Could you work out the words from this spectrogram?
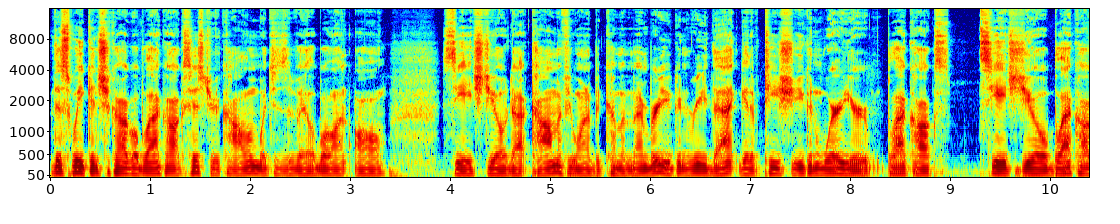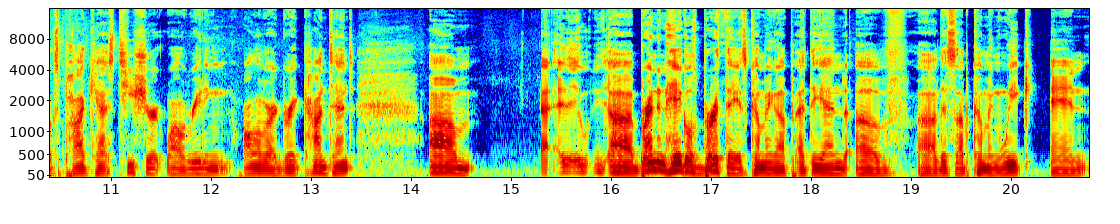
this week in Chicago Blackhawks history column, which is available on all chgo.com. If you want to become a member, you can read that, get a t-shirt. You can wear your Blackhawks CHGO Blackhawks podcast t-shirt while reading all of our great content. Um, uh, Brandon Hagel's birthday is coming up at the end of uh, this upcoming week, and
